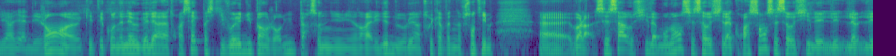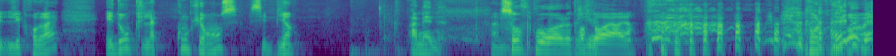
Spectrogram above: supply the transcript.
Il y a des gens euh, qui étaient condamnés aux galères il y a trois siècles parce qu'ils volaient du pain. Aujourd'hui, personne ne viendrait à l'idée de voler un truc à 29 centimes. Euh, voilà, c'est ça aussi l'abondance, c'est ça aussi la croissance, c'est ça aussi les progrès. Et donc la concurrence, c'est bien. Amen. Sauf pour euh, le transport aérien. oui, mais...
